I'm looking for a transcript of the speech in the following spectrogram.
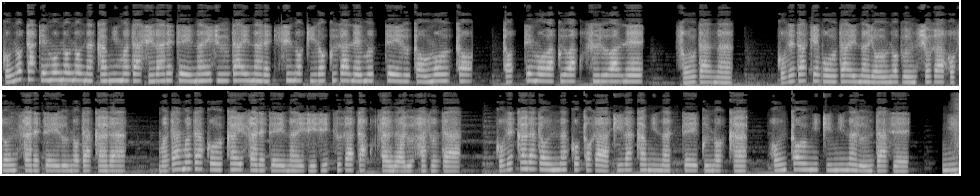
この建物の中にまだ知られていない重大な歴史の記録が眠っていると思うと、とってもワクワクするわね。そうだな。これだけ膨大な量の文書が保存されているのだから、まだまだ公開されていない事実がたくさんあるはずだ。これからどんなことが明らかになっていくのか、本当に気になるんだぜ。2、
